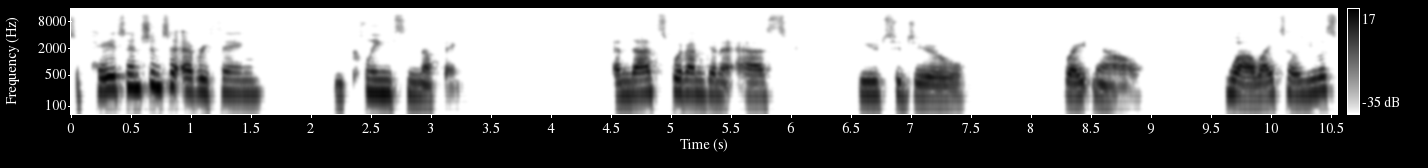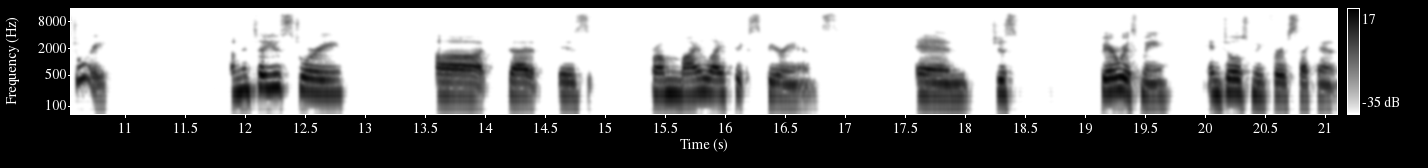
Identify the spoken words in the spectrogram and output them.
to pay attention to everything and cling to nothing. And that's what I'm going to ask you to do right now while I tell you a story. I'm going to tell you a story uh, that is from my life experience. And just bear with me, indulge me for a second.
